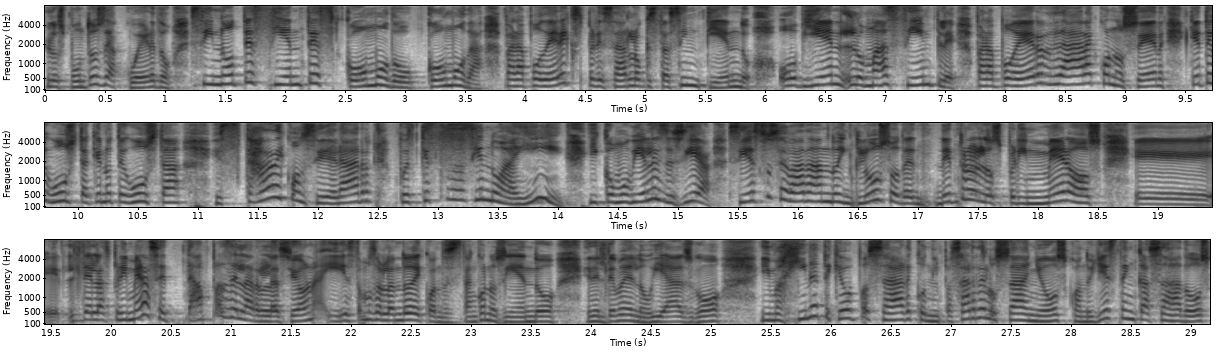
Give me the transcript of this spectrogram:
los puntos de acuerdo, si no te sientes cómodo o cómoda para poder expresar lo que estás sintiendo, o bien lo más simple, para poder dar a conocer qué te gusta, qué no te gusta, está de considerar, pues, qué estás haciendo ahí. Y como bien les decía, si esto se va dando incluso dentro de los primeros, eh, de las primeras etapas de la relación, ahí estamos hablando de cuando se están conociendo, en el tema del noviazgo, imagínate qué va a pasar con el pasar de los años cuando ya estén casados.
